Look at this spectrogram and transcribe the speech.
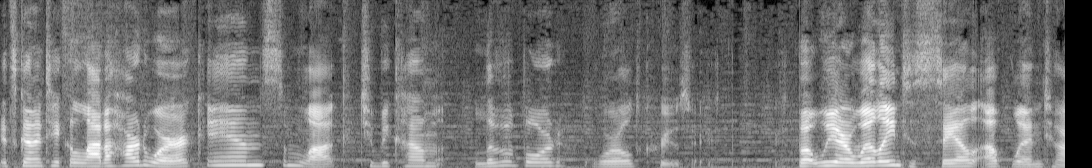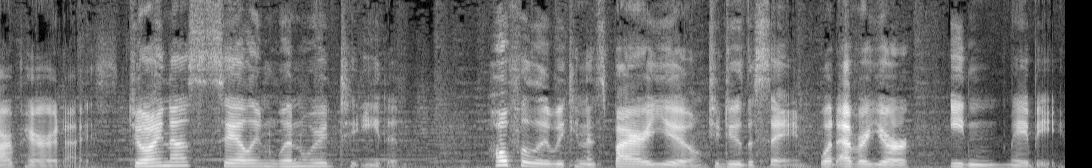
It's going to take a lot of hard work and some luck to become liveaboard world cruisers. But we are willing to sail upwind to our paradise. Join us sailing windward to Eden. Hopefully, we can inspire you to do the same, whatever your Eden may be.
